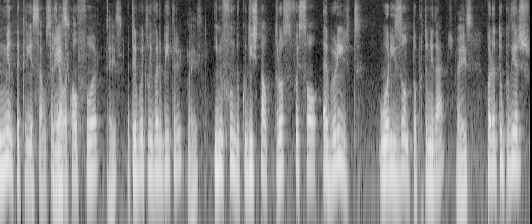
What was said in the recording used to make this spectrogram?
momento da criação, seja É ela qual for, É atribui-te livre-arbítrio É e, no fundo, o que o digital te trouxe foi só abrir-te o horizonte de oportunidades É para tu poderes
